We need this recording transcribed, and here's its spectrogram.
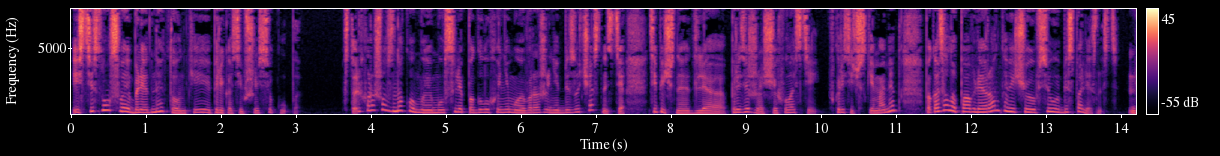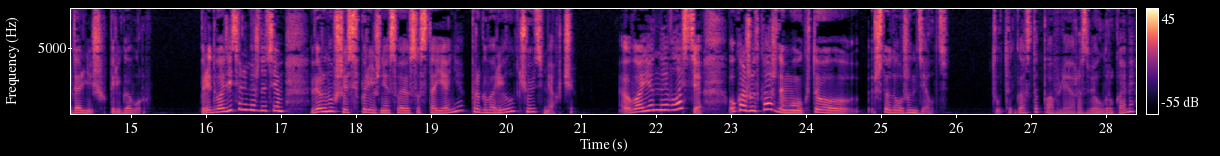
и стиснул свои бледные, тонкие, перекосившиеся губы. Столь хорошо знакомое ему слепо-глухонемое выражение безучастности, типичное для придержащих властей, в критический момент показало Павле Ранковичу всю бесполезность дальнейших переговоров. Предводитель, между тем, вернувшись в прежнее свое состояние, проговорил чуть мягче. «Военные власти укажут каждому, кто что должен делать». Тут и Газда Павлия развел руками,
